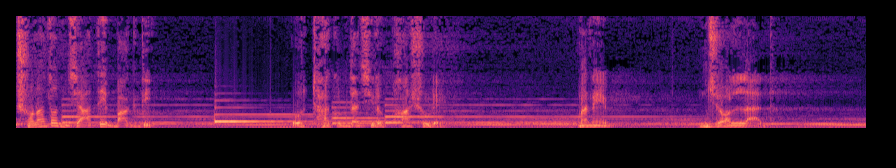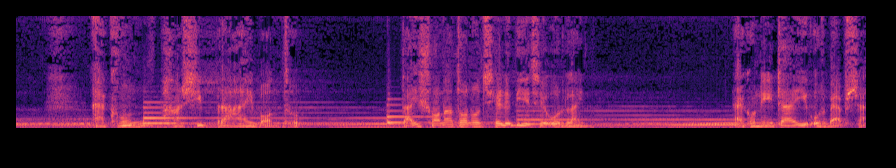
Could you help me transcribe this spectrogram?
সনাতন জাতে বাগদি। ওর ঠাকুরদা ছিল ফাঁসুরে। মানে জল্লাদ। এখন ফাঁসি প্রায় বন্ধ। তাই সনাতনও ছেড়ে দিয়েছে ওর লাইন। এখন এটাই ওর ব্যবসা।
